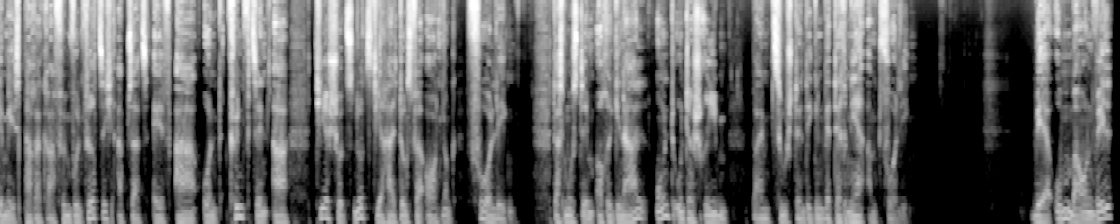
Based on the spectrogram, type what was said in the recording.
gemäß 45 Absatz 11a und 15a Tierschutz-Nutztierhaltungsverordnung vorlegen. Das musste im Original und unterschrieben beim zuständigen Veterinäramt vorliegen. Wer umbauen will,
